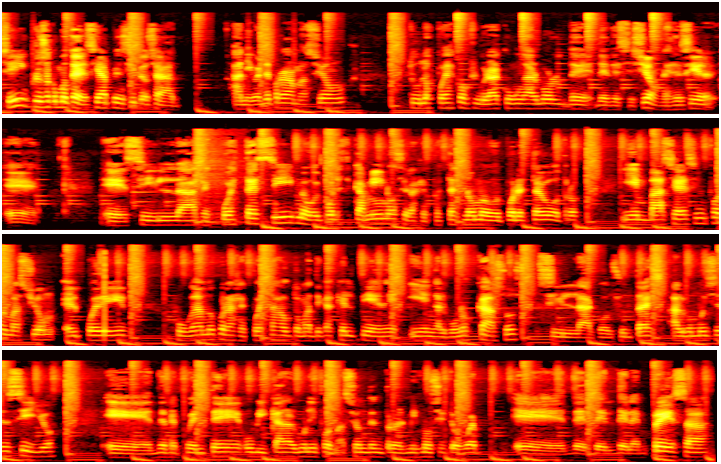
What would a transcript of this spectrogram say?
Sí, incluso como te decía al principio, o sea, a nivel de programación, tú los puedes configurar con un árbol de, decisión, es decir, eh, si la respuesta es sí, me voy por este camino, si la respuesta es no, me voy por este otro, y en base a esa información, él puede ir jugando con las respuestas automáticas que él tiene. Y en algunos casos, si la consulta es algo muy sencillo, eh, de repente ubicar alguna información dentro del mismo sitio web eh, de, la empresa,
